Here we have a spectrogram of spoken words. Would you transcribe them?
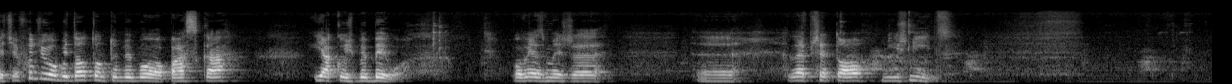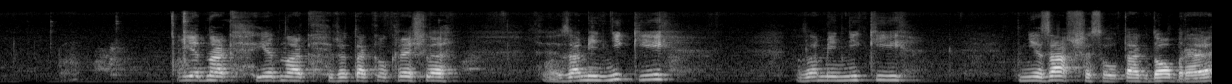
Wiecie, wchodziłoby dotąd, tu by była opaska jakoś by było. Powiedzmy, że e, lepsze to niż nic. Jednak, jednak, że tak określę, e, zamienniki zamienniki nie zawsze są tak dobre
